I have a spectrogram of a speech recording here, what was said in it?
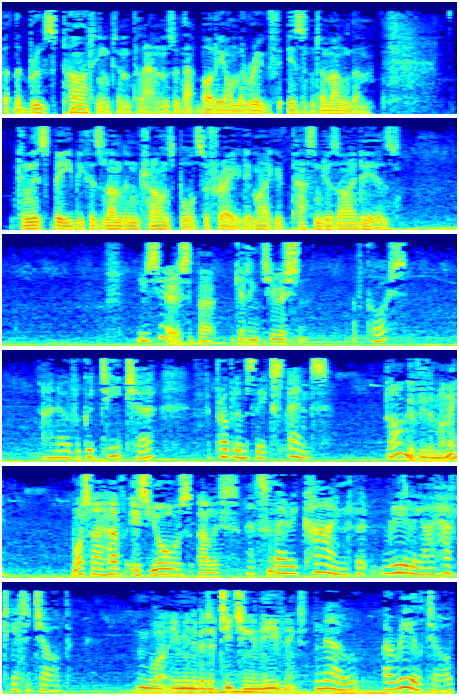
but the Bruce Partington plans with that body on the roof isn't among them. Can this be because London Transport's afraid it might give passengers ideas? You serious about getting tuition? Of course. I know of a good teacher. The problem's the expense. I'll give you the money. What I have is yours, Alice. That's very kind, but really I have to get a job. What, you mean a bit of teaching in the evenings? No, a real job.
